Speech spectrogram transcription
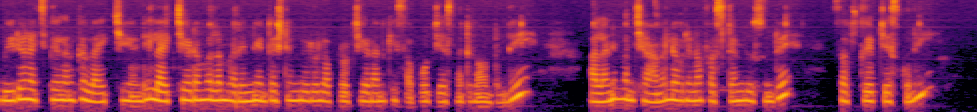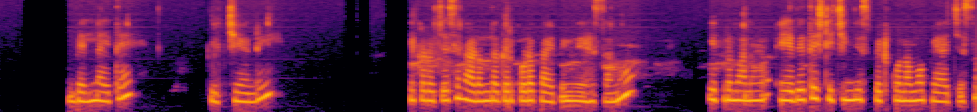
వీడియో నచ్చితే కనుక లైక్ చేయండి. లైక్ చేయడం వల్ల మరిన్ని ఇంట్రెస్టింగ్ వీడియోలు అప్లోడ్ చేయడానికి సపోర్ట్ చేసినట్టుగా ఉంటుంది. అలానే మన ఛానల్ ఎవరైనా ఫస్ట్ టైం చూస్తుంటే సబ్స్క్రైబ్ చేసుకుని బెల్ని అయితే క్లిక్ చేయండి. ఇక్కడ వచ్చేసి నడుం దగ్గర కూడా పైపింగ్ వేసేసాను. ఇప్పుడు మనం ఏదైతే స్టిచ్చింగ్ చేసి పెట్టుకున్నామో ప్యాచెస్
